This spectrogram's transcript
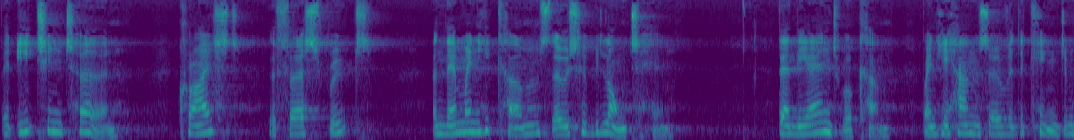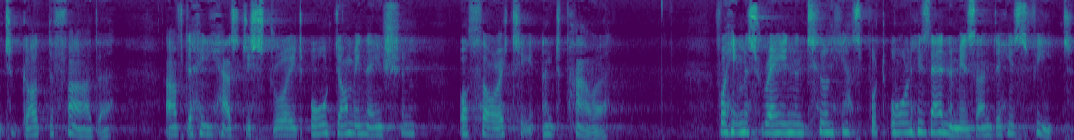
But each in turn, Christ, the first fruits, and then when he comes, those who belong to him. Then the end will come when he hands over the kingdom to God the Father after he has destroyed all domination, authority, and power. For he must reign until he has put all his enemies under his feet.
